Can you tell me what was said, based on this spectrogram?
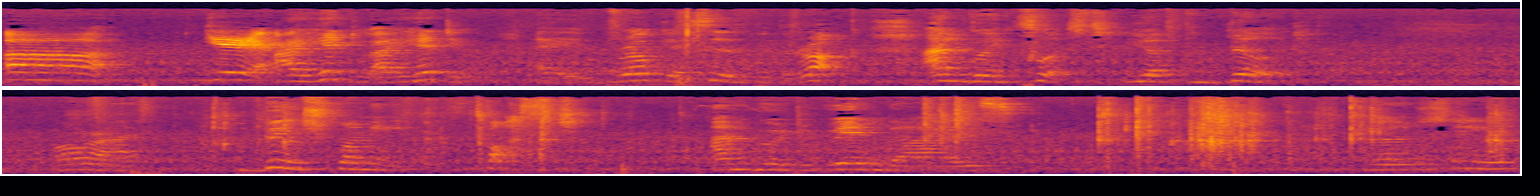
Ah, yeah. I hit you. I hit you. Broke your scissors with a rock. I'm going first. You have to build. Alright. Build for me first. I'm going to win, guys. Let's see it.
